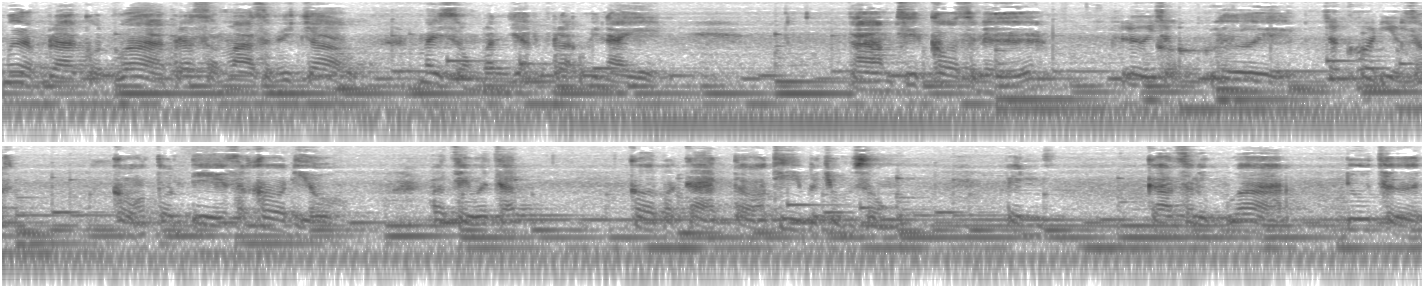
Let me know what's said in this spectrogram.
เมื่อปรากฏว่าพระสัมมาสัมพุทธเจ้าไม่ทรงบัญญัติพระวินัย ตามที่ข้อเสนอ เลยสักเลยสักข้อเดียวสักของตนเองสักข้อเดียว พระเทวทัตก็ประกาศต่อที่ประชุมสงฆ์เป็นการสรุปว่าดูเถิด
